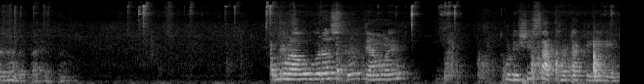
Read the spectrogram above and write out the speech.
घालत आहे आपण. मुळा उगर असतो त्यामुळे थोडीशी साखर टाकलेली आहे.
